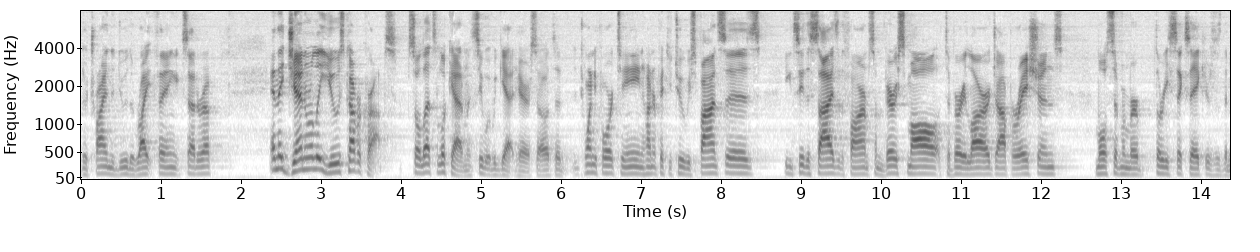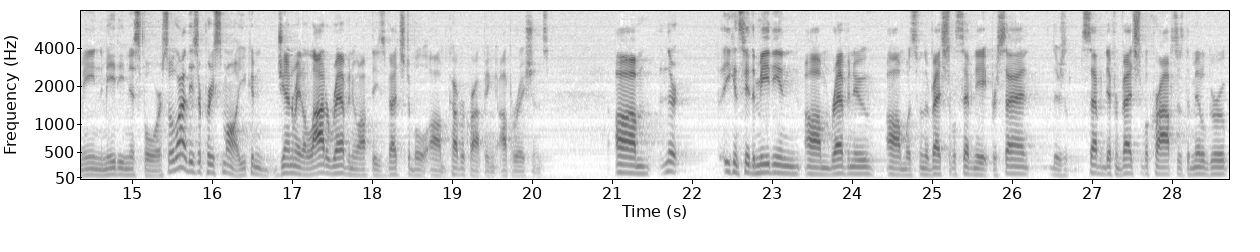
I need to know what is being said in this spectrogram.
they're trying to do the right thing, etc. And they generally use cover crops. So let's look at them and see what we get here. So it's a 2014, 152 responses. You can see the size of the farm, some very small to very large operations. Most of them are 36 acres is the mean, the median is four. So a lot of these are pretty small. You can generate a lot of revenue off these vegetable um, cover cropping operations. Um, there, you can see the median um, revenue um, was from the vegetable 78%. There's seven different vegetable crops as the middle group.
